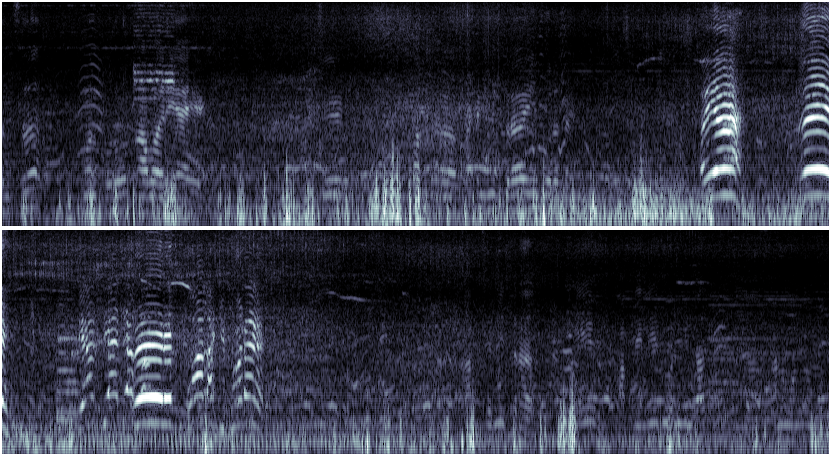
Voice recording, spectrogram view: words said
सर्वांचं मनपूर्वक आभारी आहे. आमचे पाट- पाटील मित्र हे बोलत आहेत. भैया. आमचे मित्र हे आपल्याला दोन मिनिटात हनुमान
